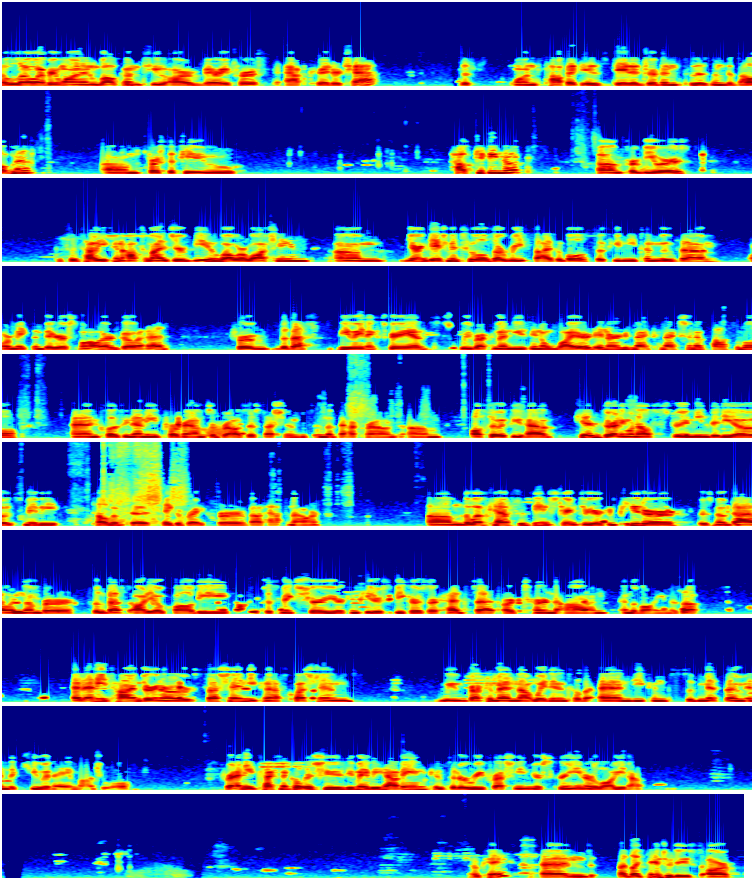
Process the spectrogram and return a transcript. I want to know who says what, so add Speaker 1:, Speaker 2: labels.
Speaker 1: Hello, everyone, and welcome to our very first App Creator Chat. This one's topic is data-driven citizen development. Um, first, a few housekeeping notes um, for viewers. This is how you can optimize your view while we're watching. Um, your engagement tools are resizable, so if you need to move them or make them bigger or smaller, go ahead. For the best viewing experience, we recommend using a wired internet connection if possible, and closing any programs or browser sessions in the background. Um, also, if you have kids or anyone else streaming videos, maybe tell them to take a break for about half an hour. Um, the webcast is being streamed through your computer. There's no dial-in number. For the best audio quality, just make sure your computer speakers or headset are turned on and the volume is up. At any time during our session, you can ask questions. We recommend not waiting until the end. You can submit them in the Q&A module. For any technical issues you may be having, consider refreshing your screen or logging out. Okay, and I'd like to introduce our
